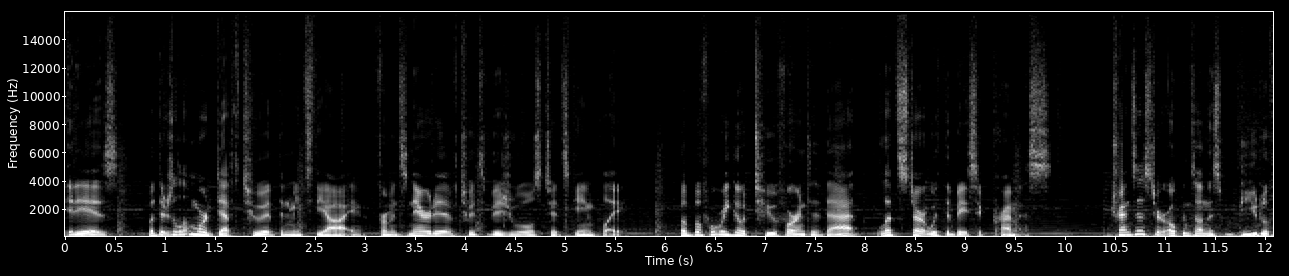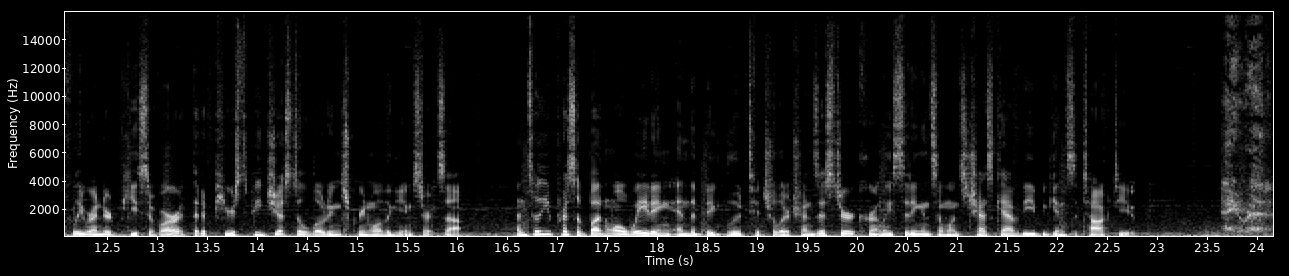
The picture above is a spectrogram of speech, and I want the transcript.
it is, but there's a lot more depth to it than meets the eye, from its narrative to its visuals to its gameplay. But before we go too far into that, let's start with the basic premise. Transistor opens on this beautifully rendered piece of art that appears to be just a loading screen while the game starts up. Until you press a button while waiting and the big blue titular transistor currently sitting in someone's chest cavity begins to talk to you. Hey, Red.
